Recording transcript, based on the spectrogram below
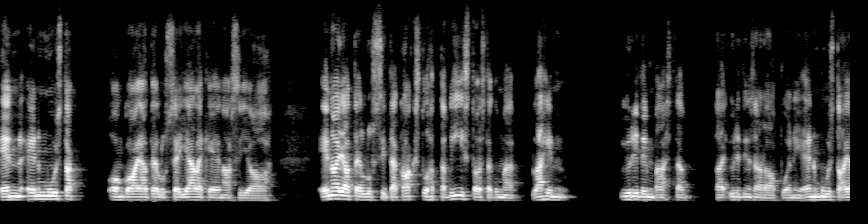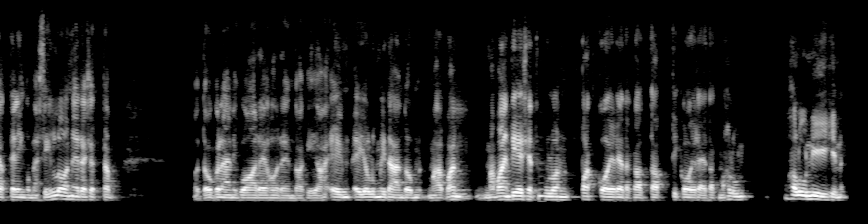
en, en muista, onko ajatellut sen jälkeen asiaa. En ajatellut sitä 2015, kun mä lähin, yritin päästä tai yritin saada apua, niin en muista ajattelinko mä silloin edes, että, että onko nämä niin ADHDn takia. Ei, ei ollut mitään, tuo, mä, vain, mm. mä vain tiesin, että mulla on pakkoireita kautta tikoireita, että mä haluan, haluan niihin,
